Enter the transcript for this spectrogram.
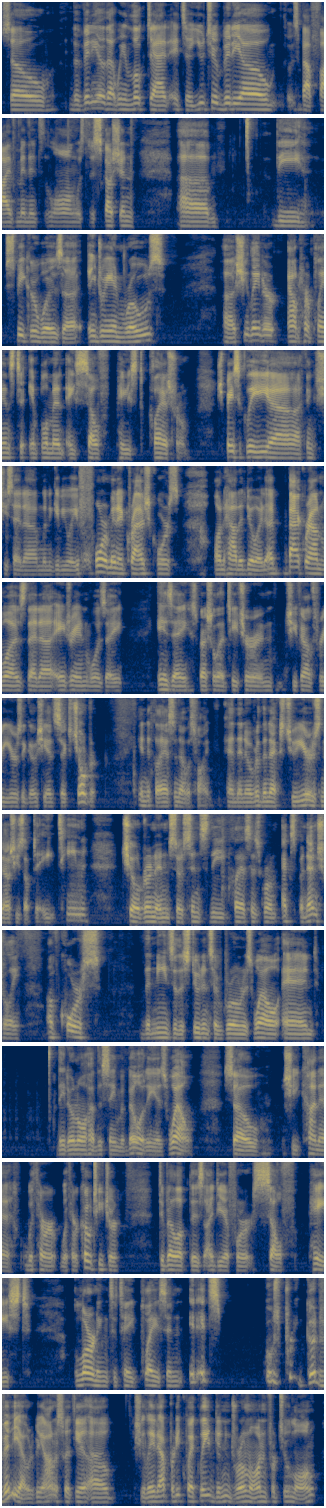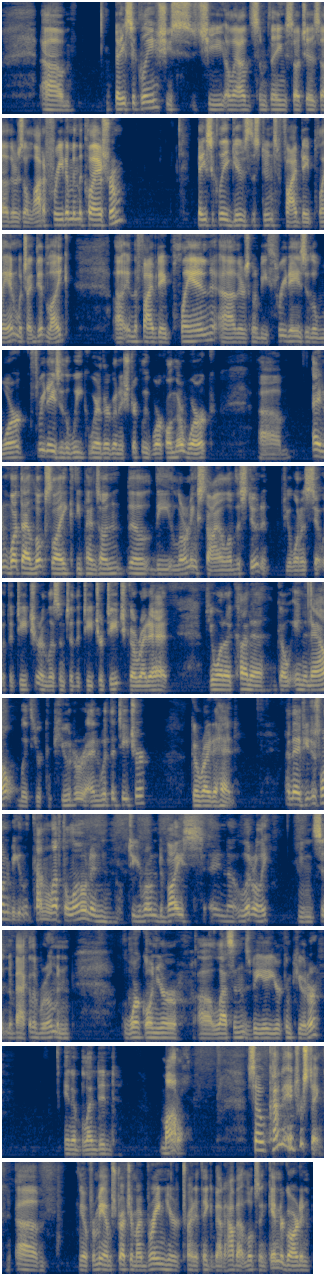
So the video that we looked at, it's a YouTube video. It was about five minutes long. Was the discussion. Um, the speaker was uh, Adrienne Rose. Uh, she laid out her plans to implement a self-paced classroom she basically, uh, I think she said, uh, I'm going to give you a four minute crash course on how to do it. Uh, background was that uh, Adrienne was a is a special ed teacher, and she found three years ago she had six children in the class, and that was fine. And then over the next two years, now she's up to 18 children. And so since the class has grown exponentially, of course, the needs of the students have grown as well, and they don't all have the same ability as well. So she kind of with her with her co-teacher developed this idea for self-paced learning to take place, and it, it's it was pretty good video to be honest with you. Uh, she laid out pretty quickly, didn't drone on for too long. Um, basically, she she allowed some things such as uh, there's a lot of freedom in the classroom. Basically, gives the students a five day plan, which I did like uh, in the five day plan. Uh, there's going to be three days of the work, three days of the week where they're going to strictly work on their work. Um, and what that looks like depends on the the learning style of the student. If you want to sit with the teacher and listen to the teacher teach, go right ahead. If you want to kind of go in and out with your computer and with the teacher, go right ahead. And then if you just want to be kind of left alone and to your own device, and uh, literally, you can sit in the back of the room and work on your uh, lessons via your computer in a blended model. So kind of interesting. Um, you know, for me, I'm stretching my brain here trying to think about how that looks in kindergarten.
